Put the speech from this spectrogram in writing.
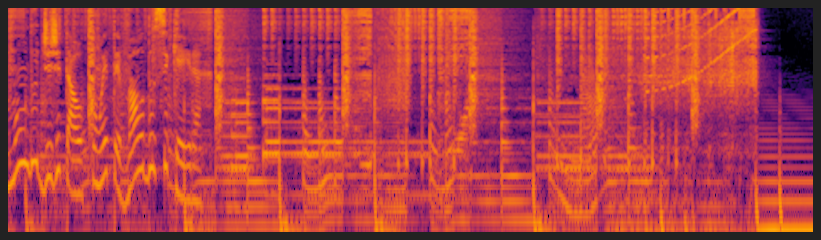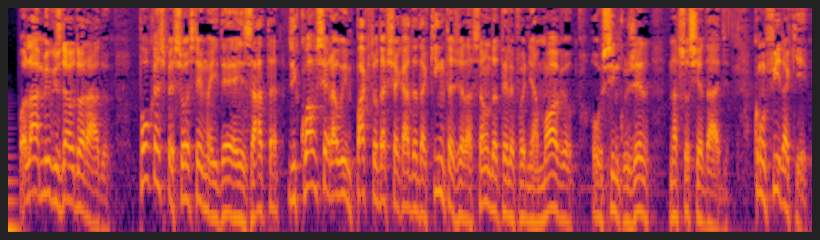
Mundo Digital com Etevaldo Siqueira. Olá, amigos da Eldorado. Poucas pessoas têm uma ideia exata de qual será o impacto da chegada da quinta geração da telefonia móvel ou 5G na sociedade. Confira aqui.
